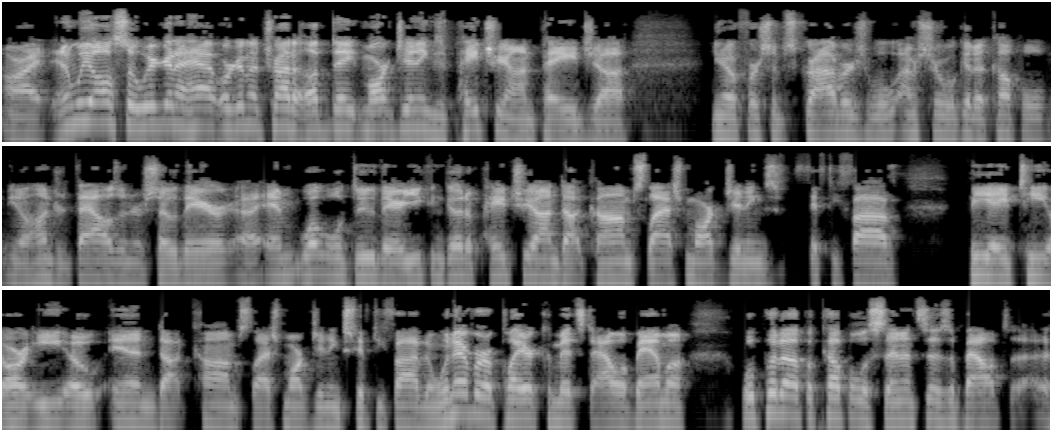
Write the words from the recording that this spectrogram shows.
All right, and we also we're gonna have we're gonna try to update Mark Jennings' Patreon page. Uh, you know, for subscribers, we'll, I'm sure we'll get a couple, you know, hundred thousand or so there. Uh, and what we'll do there, you can go to patreon.com slash Mark Jennings 55, P A T R E O N dot com slash Mark Jennings 55. And whenever a player commits to Alabama, we'll put up a couple of sentences about, uh,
